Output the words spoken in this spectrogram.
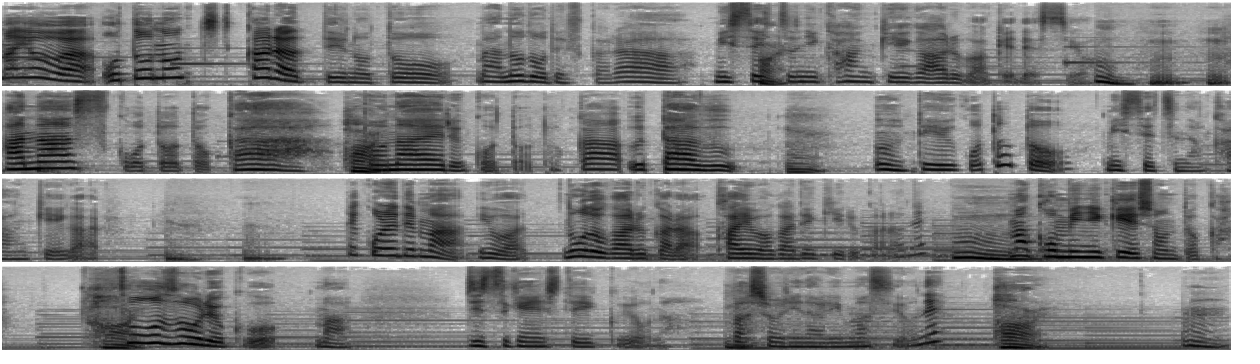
まあ、要は音の力っていうのと、まあ、喉ですから密接に関係があるわけですよ。うんうんうん。話すこととか、はい唱えることとか歌う、うんうん、っていうことと密接な関係がある。うんでこれでまあ要は喉があるから会話ができるからね、うん。まあ、コミュニケーションとかはい想像力をまあ実現していくような場所になりますよね。はい。うん、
